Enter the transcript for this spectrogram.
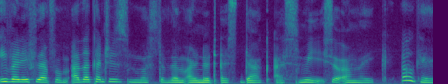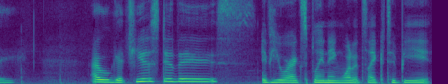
even if they're from other countries, most of them are not as dark as me. So I'm like, okay, I will get used to this. If you were explaining what it's like to be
